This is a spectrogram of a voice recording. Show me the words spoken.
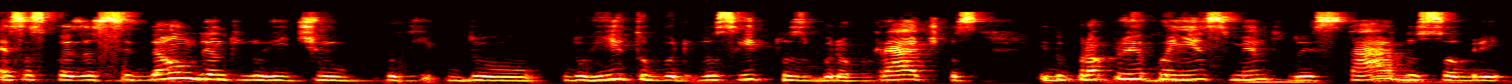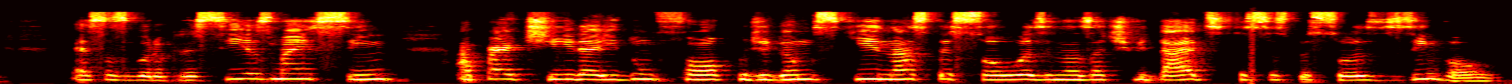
essas coisas se dão dentro do ritmo do, do rito, dos ritos burocráticos e do próprio reconhecimento do Estado sobre essas burocracias, mas sim a partir aí de um foco, digamos que nas pessoas e nas atividades que essas pessoas desenvolvem. O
